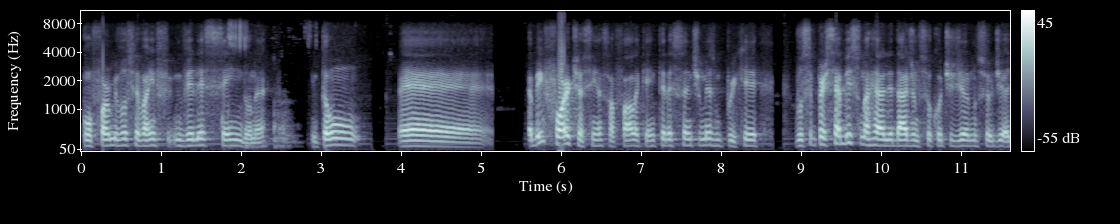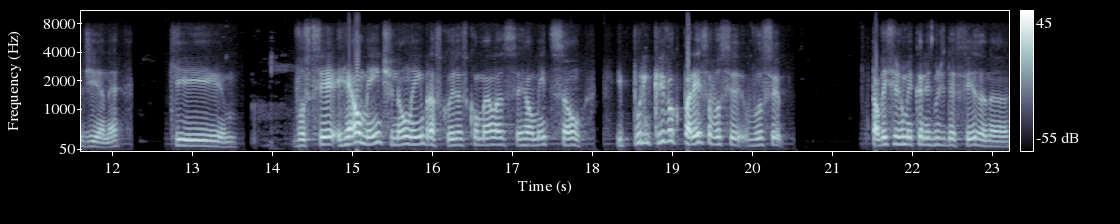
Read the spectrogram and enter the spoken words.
conforme você vai envelhecendo, né? Então, é, é bem forte assim essa fala, que é interessante mesmo, porque você percebe isso na realidade, no seu cotidiano, no seu dia a dia, né? Que você realmente não lembra as coisas como elas realmente são. E por incrível que pareça, você, você talvez seja um mecanismo de defesa na,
